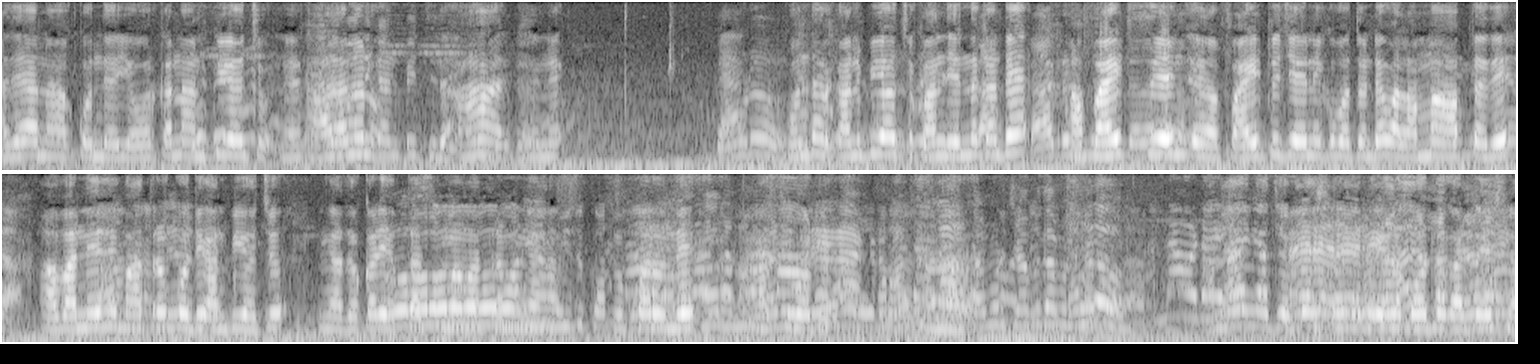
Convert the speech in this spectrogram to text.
అదే అన్న కొంత ఎవరికన్నా అనిపించచ్చు. నేను కాదన్నాను. కొందరు కనిపించచ్చు కొంత ఎందుకంటే ఆ ఫైట్ ఫైట్ చేయలేకపోతుంటే వాళ్ళ అమ్మ ఆపుతుంది. అవనేది మాత్రం కొద్దిగా అనిపించచ్చు ఇంకా అదొకటి చెప్తా. సినిమా మాత్రం ఇంకా సూపర్ ఉంది. మస్తు ఒకటి అన్న. అన్న ఇంకా చెప్పేసిన వేల కోట్లు కట్టేసిన.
